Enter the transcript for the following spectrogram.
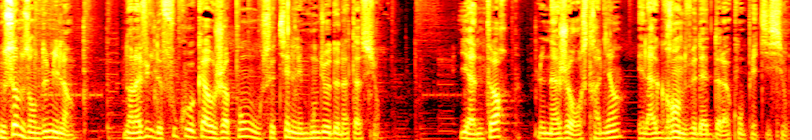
Nous sommes en 2001, dans la ville de Fukuoka au Japon où se tiennent les mondiaux de natation. Ian Thorpe, le nageur australien, est la grande vedette de la compétition.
